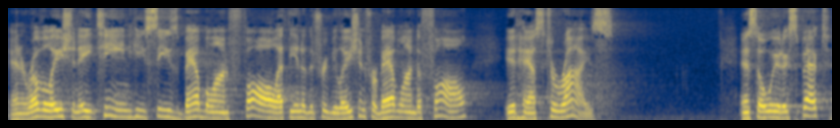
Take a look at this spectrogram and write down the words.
And in Revelation 18, he sees Babylon fall at the end of the tribulation. For Babylon to fall, it has to rise. And so we would expect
